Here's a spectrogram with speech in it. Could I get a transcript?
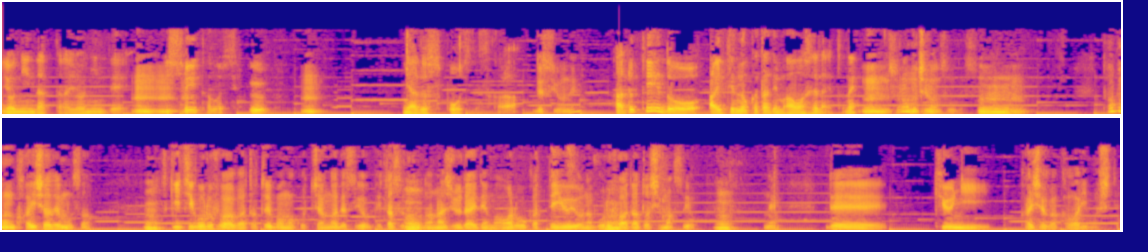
4人だったら4人でうん。うん、うん。一緒に楽しくうん。やるスポーツですから、ですよね。ある程度相手の方にも合わせないとね。うん。それはもちろんそうです。うん多分会社でもさ、うん。月1ゴルファーが、例えばまこっちゃんがですよ、下手するとうん70代で回ろうかっていうようなゴルファーだとしますよ。うん。ね。で、急に会社が変わりまして。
